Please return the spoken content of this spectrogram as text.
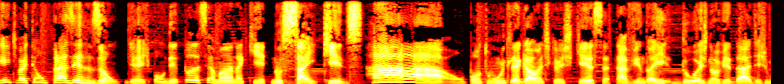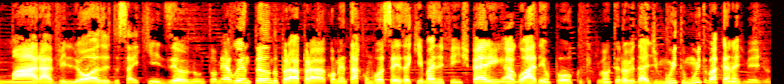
E a gente vai ter um prazerzão de responder toda semana aqui no Sai Kids. Ah, um ponto muito legal antes que eu esqueça. Tá vindo aí duas novidades maravilhosas do Sai Kids. Eu não tô me aguentando pra, pra comentar com vocês aqui. Mas enfim, esperem, aguardem um pouco que vão ter novidades muito, muito bacanas mesmo.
